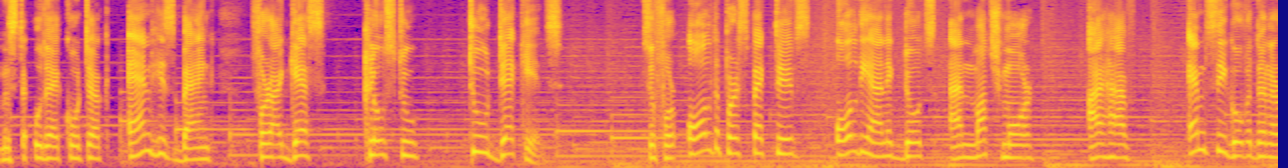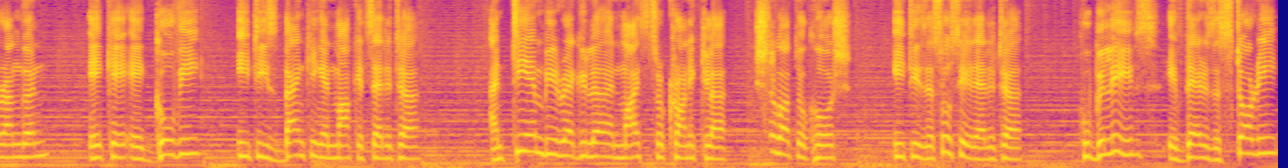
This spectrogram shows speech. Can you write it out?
Mr. Uday Kotak, and his bank for, I guess, close to two decades. So, for all the perspectives, all the anecdotes, and much more, I have MC Govardhana Rangan, aka Govi, ET's banking and markets editor, and TMB regular and maestro chronicler Sugata Ghosh, ET's associate editor, who believes if there is a story,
